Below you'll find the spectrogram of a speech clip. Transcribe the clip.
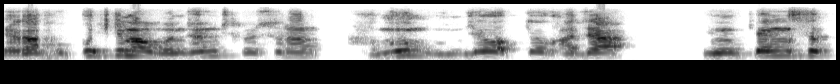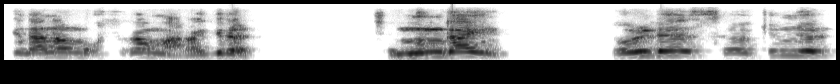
제가 후쿠시마 원전 철수는 아무 문제가 없다고 하자 임땡석이라는 목사가 말하기를 전문가인 서울대 석균열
